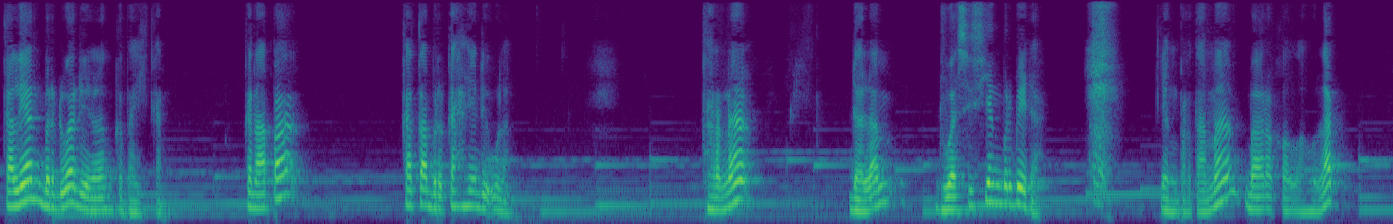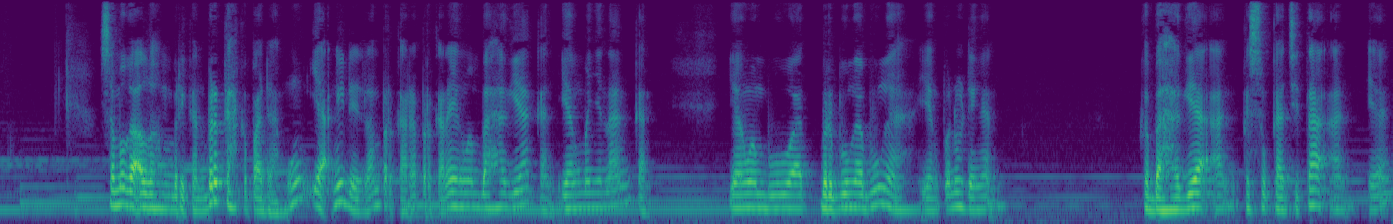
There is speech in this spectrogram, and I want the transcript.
kalian berdua di dalam kebaikan. Kenapa kata berkahnya diulang? Karena dalam dua sisi yang berbeda. Yang pertama, barakallahu lak. Semoga Allah memberikan berkah kepadamu, yakni di dalam perkara-perkara yang membahagiakan, yang menyenangkan, yang membuat berbunga-bunga, yang penuh dengan kebahagiaan, kesukacitaan, ya,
